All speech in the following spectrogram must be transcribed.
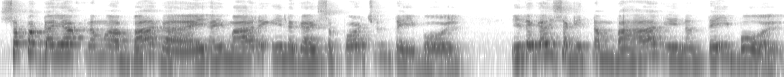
Sa paggayak ng mga bagay ay maaaring ilagay sa fortune table, ilagay sa gitnang bahagi ng table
